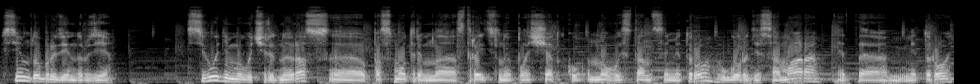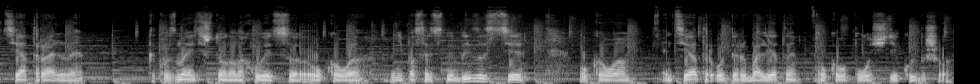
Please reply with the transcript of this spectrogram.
Всем добрый день, друзья! Сегодня мы в очередной раз э, посмотрим на строительную площадку новой станции метро в городе Самара. Это метро Театральное. Как вы знаете, что она находится около в непосредственной близости, около театра оперы балета, около площади Куйбышева.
